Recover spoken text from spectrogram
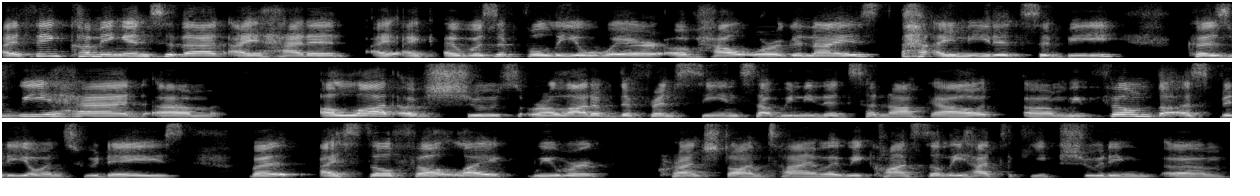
I think coming into that, I hadn't, I, I, wasn't fully aware of how organized I needed to be because we had um, a lot of shoots or a lot of different scenes that we needed to knock out. Um, we filmed the US video in two days, but I still felt like we were crunched on time. Like we constantly had to keep shooting um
